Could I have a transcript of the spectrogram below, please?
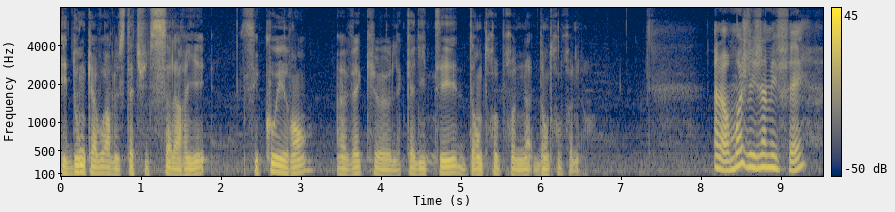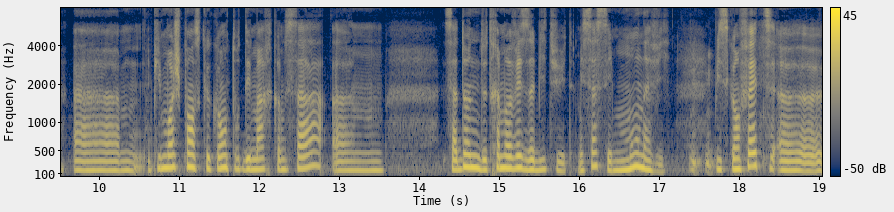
et donc avoir le statut de salarié, c'est cohérent avec euh, la qualité d'entrepreneur Alors moi, je l'ai jamais fait. Euh, et puis moi, je pense que quand on démarre comme ça, ça donne de très mauvaises habitudes. Mais ça, c'est mon avis. Puisqu'en fait, euh,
